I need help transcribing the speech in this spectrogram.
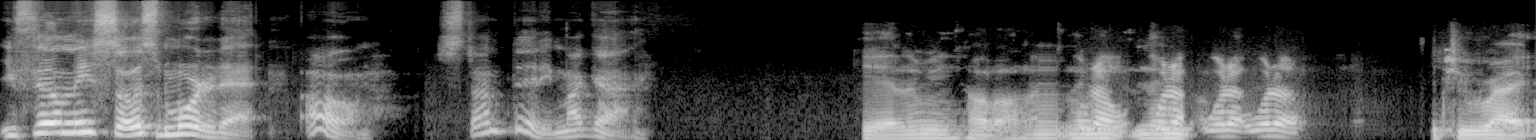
you feel me? So it's more to that. Oh, Stump Diddy, my guy. Yeah, let me hold on. Let, let What me, up? let What me up? What up? What up? get you right.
